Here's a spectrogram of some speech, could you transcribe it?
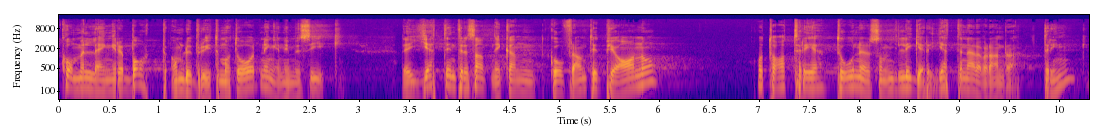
kommer längre bort om du bryter mot ordningen i musik. Det är jätteintressant, ni kan gå fram till ett piano och ta tre toner som ligger jättenära varandra. Drink.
